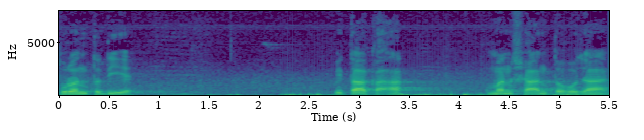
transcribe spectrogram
तुरंत दिए। पिता का मन शांत हो जाए,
